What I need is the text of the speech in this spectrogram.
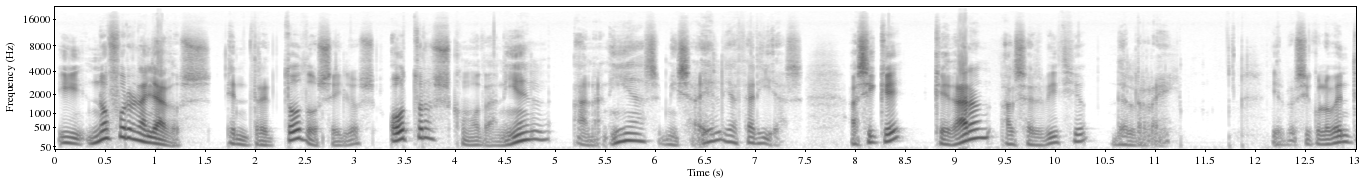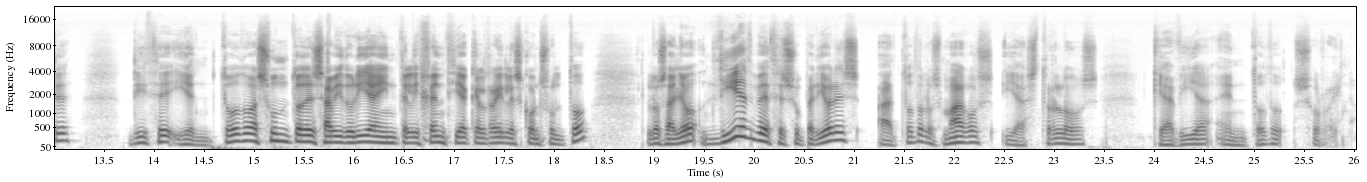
y no fueron hallados entre todos ellos otros como Daniel, Ananías, Misael y Azarías. Así que quedaron al servicio del rey. Y el versículo 20 dice, y en todo asunto de sabiduría e inteligencia que el rey les consultó, los halló diez veces superiores a todos los magos y astrólogos que había en todo su reino.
